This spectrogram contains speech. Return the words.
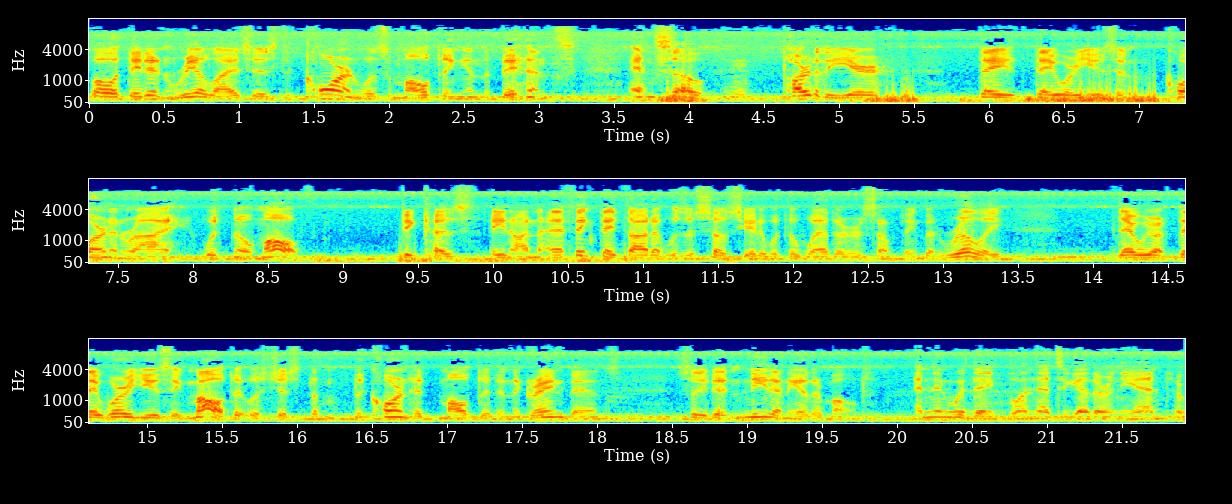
Well, what they didn't realize is the corn was malting in the bins, and so part of the year they they were using corn and rye with no malt because you know and I think they thought it was associated with the weather or something, but really they were they were using malt. It was just the the corn had malted in the grain bins, so you didn't need any other malt. And then would they blend that together in the end, or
